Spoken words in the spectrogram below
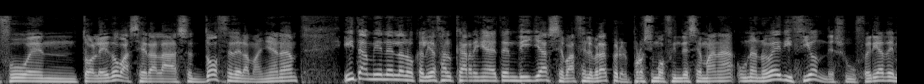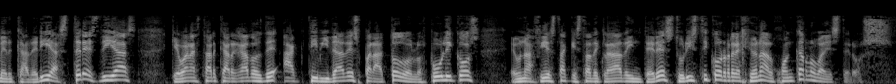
Fou en Toledo. Va a ser a las 12 de la mañana. Y también en la localidad alcarreña de Tendilla se va a celebrar, pero el próximo fin de semana, una nueva edición de su Feria de Mercaderías. Tres días que van a estar cargados de actividades para todos los públicos en una fiesta que está declarada de interés turístico regional. Juan Carlos Ballesteros.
